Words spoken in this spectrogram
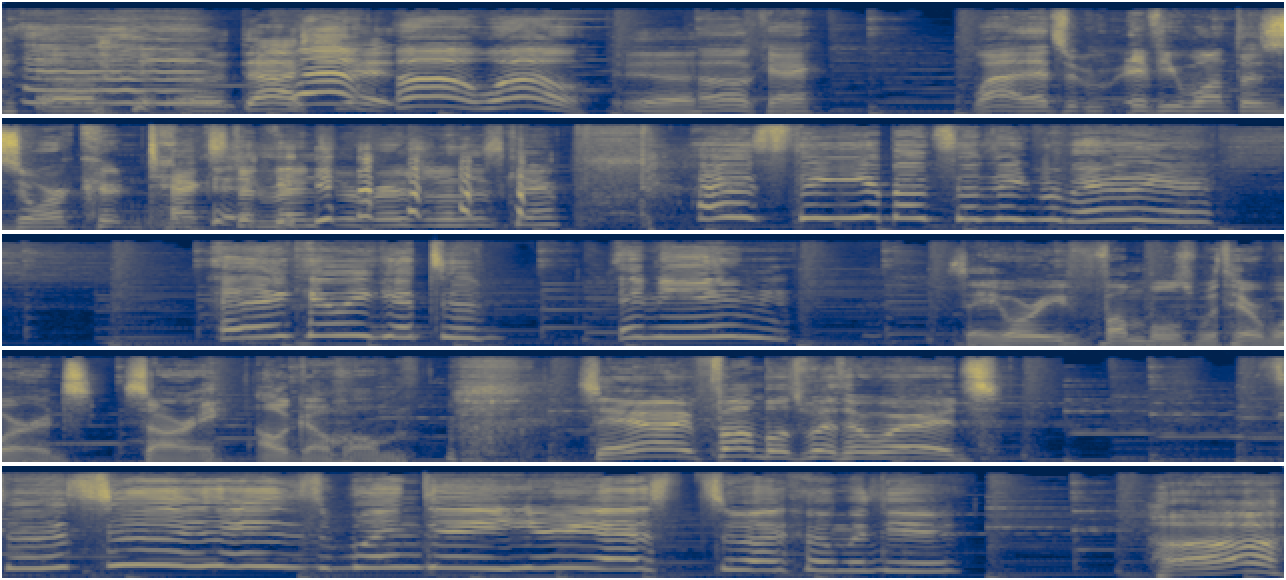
Oh, ah, shit. oh, whoa. Yeah. Okay. Wow, that's if you want the Zork text adventure version of this game. I was thinking about something from earlier. I like how we get to. I mean, Sayori fumbles with her words. Sorry, I'll go home. Sayori fumbles with her words. so let's do this one day Yuri asked to walk home with you. Huh?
